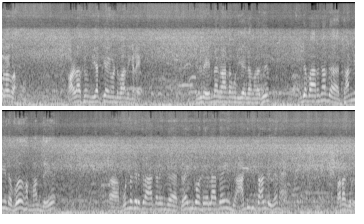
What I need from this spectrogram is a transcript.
அவ்வளவா அழகும் இயற்கை கொண்டு பார்த்தீங்களே இதில் என்ன காட்ட முடியல உங்களுக்கு? இங்கே பாருங்க அந்த தண்ணியின் வேகம் வந்து முன்னுக்கு இருக்கிற ஆட்கள் இந்த ட்ரெயின் கோட்டை எல்லாத்தையும் இந்த அடிச்சு தள்ளு தானே பறக்குது.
